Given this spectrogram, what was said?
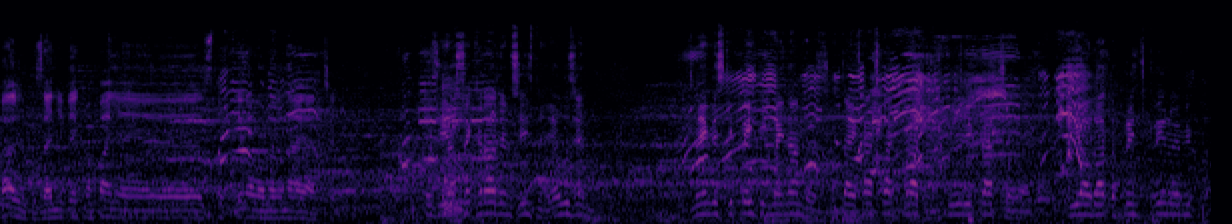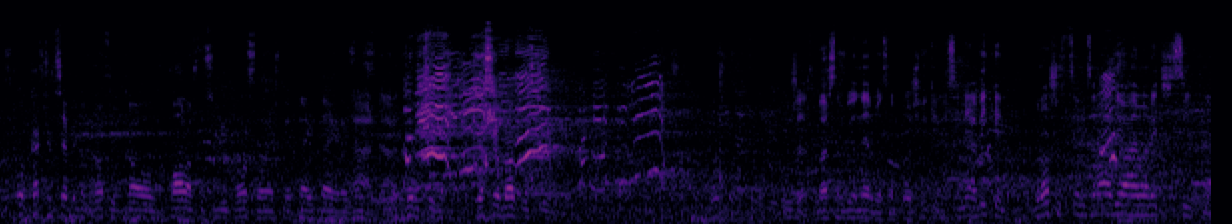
kažem ti, zadnje dvije kampanje je stopiralo me najjače. Pazi, ja sve krađem s Instagram. Ja uzem na engleski painting my numbers i taj hashtag pratim, što ljudi kače. znači. I ja odatle print screenujem i okačem sebi na profil kao hvala što si mi poslao, što je taj i taj, da. Ja se odatle skinem. Užas, baš sam bio nervozan prošli vikend, sam ja vikend, prošli sam zaradio, ajmo reći, sitno.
